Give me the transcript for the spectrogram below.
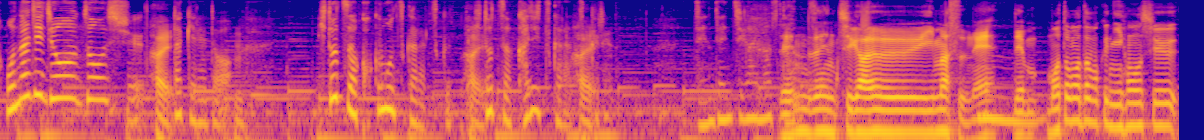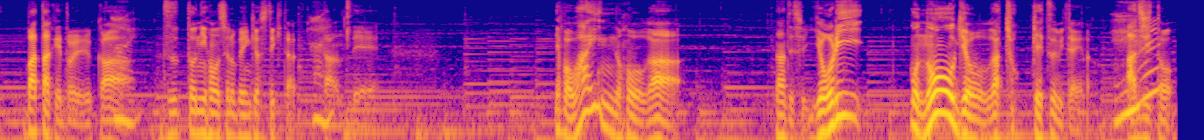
同じ醸造酒だけれど、一つは穀物から作って、一つは果実から作る、全然違います全然違いますね、うん、でもともと僕日本酒畑というか、はい、ずっと日本酒の勉強してきたんで、はい、やっぱワインの方がなんでしょうよりもう農業が直結みたいな味と、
